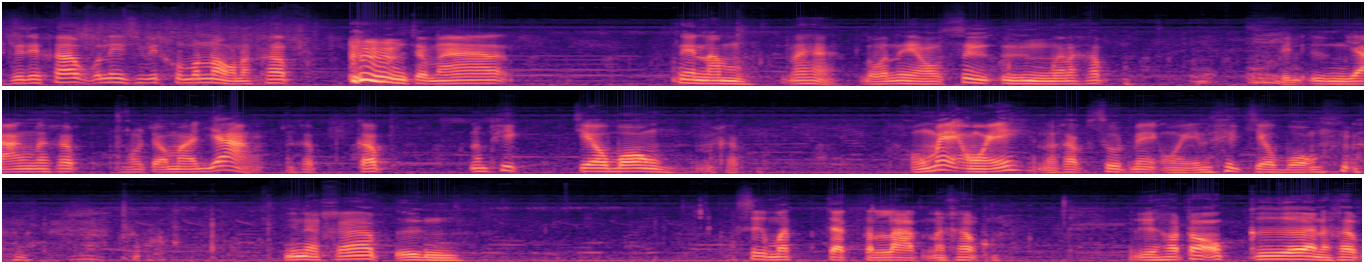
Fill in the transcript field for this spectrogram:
สวัสดีครับวันนี้ชีวิตคนบ้านนอกนะครับ จะมาแนะนำนะฮะวันนี้เราซื้ออึงมานะครับ เป็นอึงย่างนะครับเราจะามาย่างนะครับ กับน้ำพริกเจียวบองนะครับ ของแม่อ๋อยนะครับ สูตรแม่อ๋อยน้ำพริกเจียวบอง นี่นะครับอึงซื้อมาจากตลาดนะครับหรือเขาต้องเอาเกลือนะครับ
